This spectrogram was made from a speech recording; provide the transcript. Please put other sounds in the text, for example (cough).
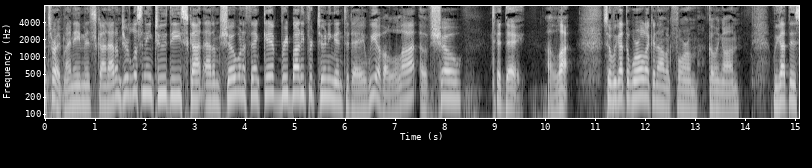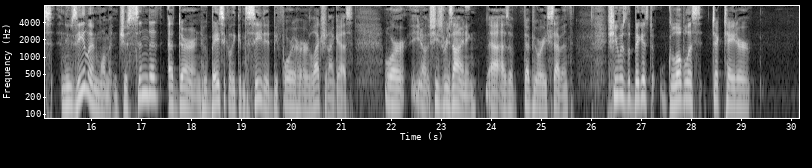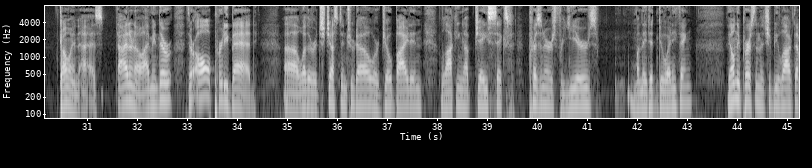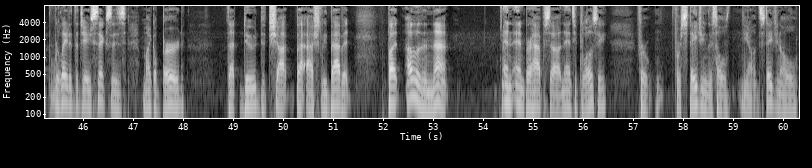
That's right. My name is Scott Adams. You're listening to the Scott Adams Show. I want to thank everybody for tuning in today. We have a lot of show today. A lot. So we got the World Economic Forum going on. We got this New Zealand woman, Jacinda Ardern, who basically conceded before her election, I guess. Or, you know, she's resigning uh, as of February 7th. She was the biggest globalist dictator going. As I don't know. I mean, they're they're all pretty bad. Uh, whether it's Justin Trudeau or Joe Biden locking up J six prisoners for years when they didn't do anything. The only person that should be locked up related to J six is Michael Byrd, that dude that shot ba- Ashley Babbitt. But other than that, and and perhaps uh, Nancy Pelosi for for staging this whole you know staging the whole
